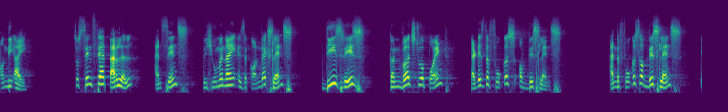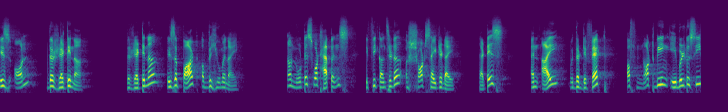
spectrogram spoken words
on the eye. So since they are parallel and since the human eye is a convex lens, these rays converge to a point that is the focus of this lens. And the focus of this lens is on the retina. The retina is a part of the human eye. Now notice what happens if we consider a short-sighted eye. That is an eye with the defect of not being able to see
